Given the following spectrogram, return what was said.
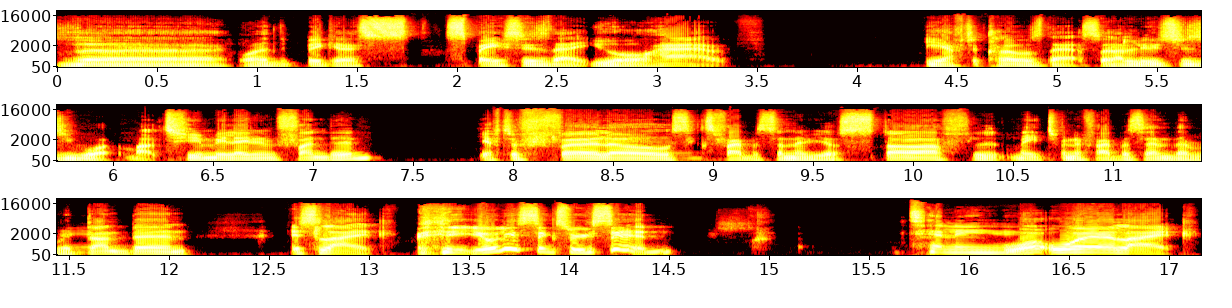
The one of the biggest spaces that you all have, you have to close that. So that loses you what about two million in funding. You have to furlough mm-hmm. 65% of your staff, make 25% of them redundant. It's like you're only six weeks in telling you. What were like,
